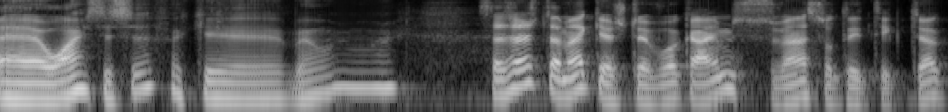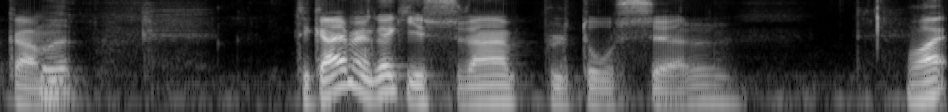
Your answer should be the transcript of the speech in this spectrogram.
euh, ouais, c'est ça. Fait que, ben ouais, ouais. Sachant justement que je te vois quand même souvent sur tes TikTok comme. Ouais. T'es quand même un gars qui est souvent plutôt seul. Ouais.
